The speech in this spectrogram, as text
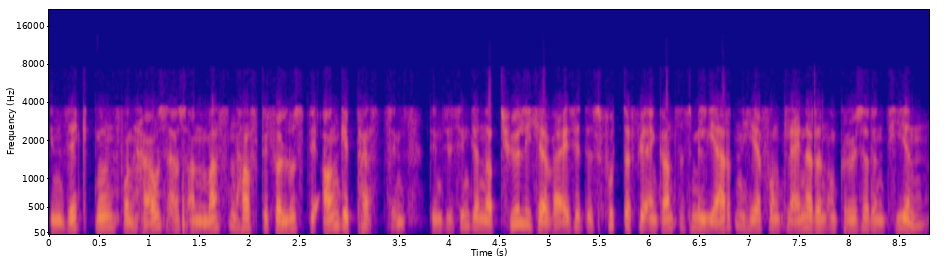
Insekten von Haus aus an massenhafte Verluste angepasst sind, denn sie sind ja natürlicherweise das Futter für ein ganzes Milliardenheer von kleineren und größeren Tieren.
